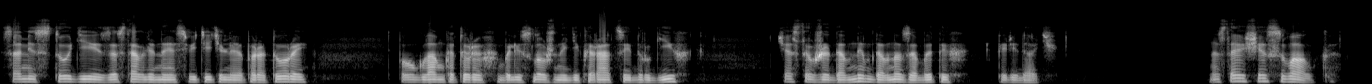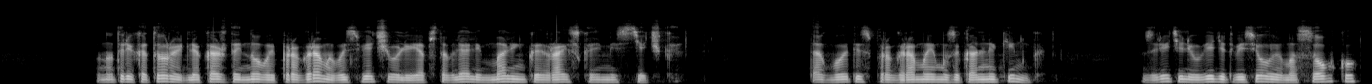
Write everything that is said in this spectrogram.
сами студии, заставленные осветительной аппаратурой, по углам которых были сложные декорации других, часто уже давным-давно забытых передач. Настоящая свалка – внутри которой для каждой новой программы высвечивали и обставляли маленькое райское местечко. Так будет и с программой «Музыкальный кинг». Зрители увидят веселую массовку,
